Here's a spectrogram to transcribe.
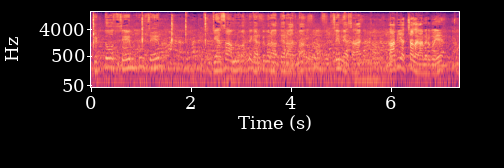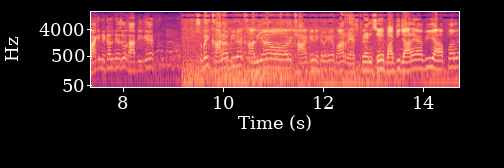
डिट्टो सेम टू सेम जैसा हम लोग अपने घर पे बनाते हैं राजमा सेम ऐसा है। काफ़ी अच्छा लगा मेरे को ये। बाकी निकलते हैं इसको खा पी के। सुबह भाई, खाना पीना खा लिया और खा के निकल गए बाहर रेस्टोरेंट से। बाकी जा रहे हैं अभी यहाँ पर।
